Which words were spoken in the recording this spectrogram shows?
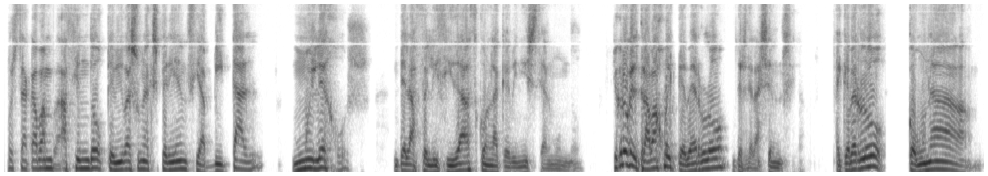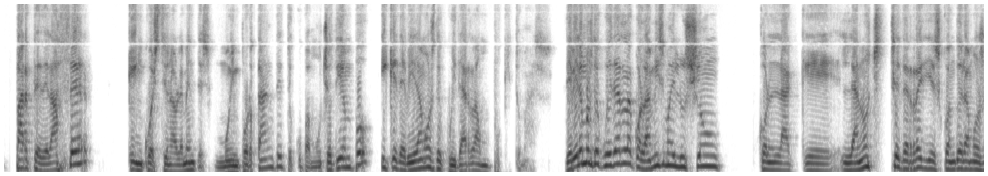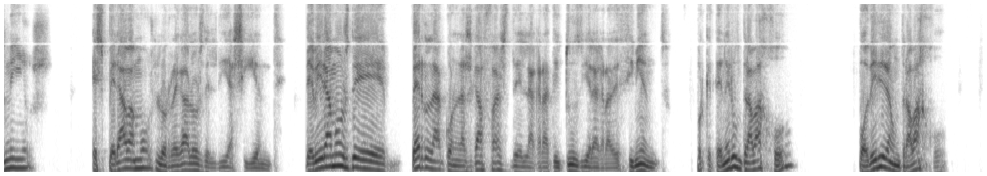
pues te acaban haciendo que vivas una experiencia vital muy lejos de la felicidad con la que viniste al mundo. Yo creo que el trabajo hay que verlo desde la esencia. Hay que verlo como una parte del hacer que incuestionablemente es muy importante, te ocupa mucho tiempo y que debiéramos de cuidarla un poquito más. Debiéramos de cuidarla con la misma ilusión con la que la noche de Reyes cuando éramos niños esperábamos los regalos del día siguiente. Debiéramos de verla con las gafas de la gratitud y el agradecimiento. Porque tener un trabajo, poder ir a un trabajo,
